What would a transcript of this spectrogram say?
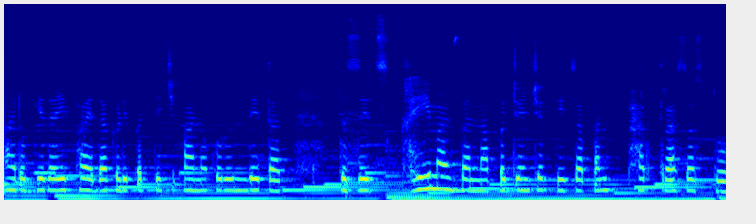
आरोग्यदायी फायदा कढीपत्त्याची पानं करून देतात. तसेच काही माणसांना पचनशक्तीचा पण फार त्रास असतो.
